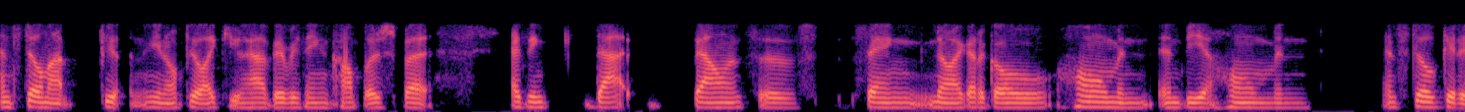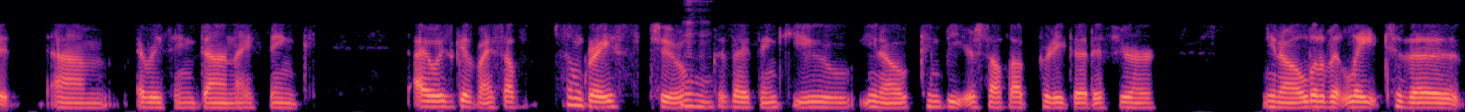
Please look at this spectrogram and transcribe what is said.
and still not feel, you know, feel like you have everything accomplished. But I think that balance of saying no, I got to go home and and be at home and and still get it um, everything done. I think I always give myself some grace too because mm-hmm. I think you you know can beat yourself up pretty good if you're you know a little bit late to the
